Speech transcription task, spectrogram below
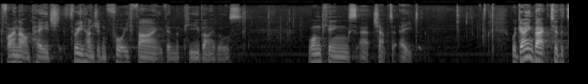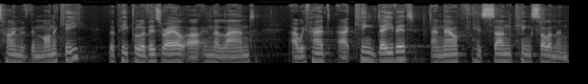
Find that on page 345 in the Pew Bibles. 1 Kings uh, chapter 8. We're going back to the time of the monarchy. The people of Israel are in the land. Uh, we've had uh, King David and now his son, King Solomon,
